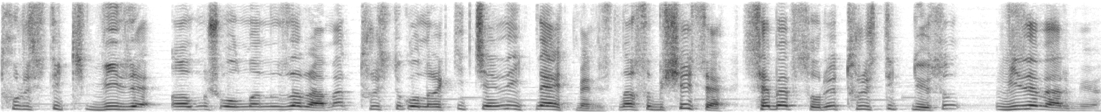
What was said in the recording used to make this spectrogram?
turistik vize almış olmanıza rağmen turistik olarak gideceğinizi ikna etmeniz. Nasıl bir şeyse sebep soruyor turistik diyorsun vize vermiyor.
